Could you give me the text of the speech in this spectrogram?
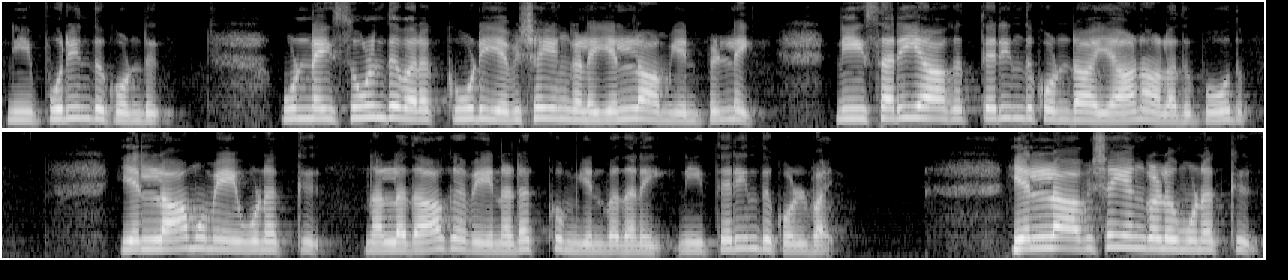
நீ புரிந்து கொண்டு. உன்னை சூழ்ந்து வரக்கூடிய விஷயங்களை எல்லாம் என் பிள்ளை நீ சரியாக தெரிந்து கொண்டாயானால் அது போதும். எல்லாமுமே உனக்கு நல்லதாகவே நடக்கும் என்பதனை நீ தெரிந்து கொள்வாய். எல்லா விஷயங்களும் உனக்கு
